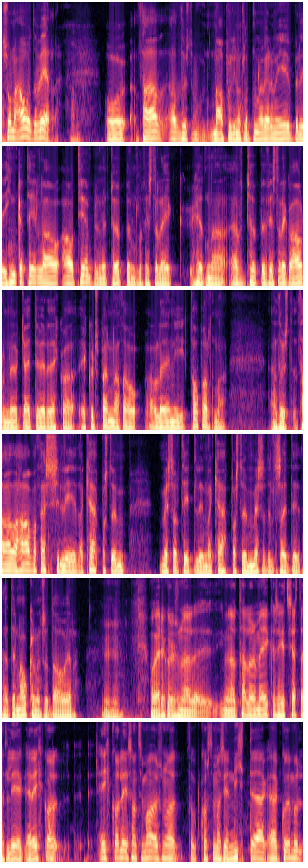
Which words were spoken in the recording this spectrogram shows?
Svona á þetta vera. Já. og það að þú veist Napoli náttúrulega búin að vera með yfirbyrði hinga til á, á tíðanbylunu, töpuð náttúrulega fyrsta leik hérna, ef töpuð fyrsta leik á árinu gæti verið eitthvað, eitthvað spenna þá á leiðin í toppartna en þú veist, það að hafa þessi lið að keppast um missartillin, að keppast um missartildasætið, þetta er nákvæmlega eins og þetta á að vera. Mhm. og er eitthvað svona ég meina að tala um eitthvað sem heit sérstætt lið er eitthvað, eitthvað lið samt sem áður svona, þá kostum að sé nýtt eða, eða gömul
